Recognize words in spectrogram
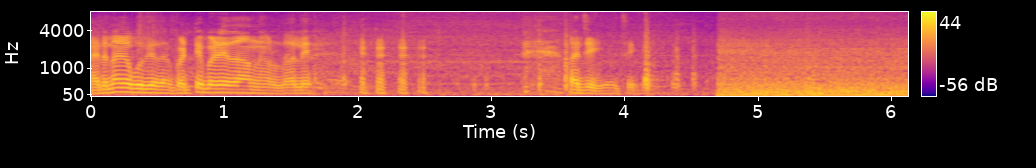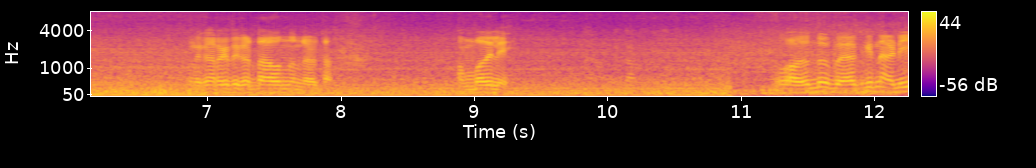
മരുന്നൊക്കെ പുതിയതാണ് പെട്ടി പഴയതാന്നേ ഉള്ളൂ അല്ലേ? ചെയ്യും അത് കറക്റ്റ് കട്ടാവുന്നുണ്ട് കേട്ടോ. അമ്പതിലേ. ഓ അതെന്തോ ബാക്കിൽ നിന്ന് അടി?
